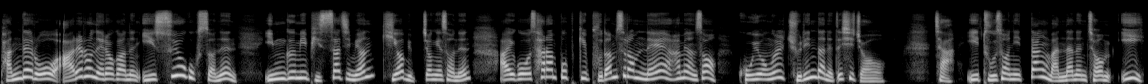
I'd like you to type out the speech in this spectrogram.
반대로 아래로 내려가는 이 수요 곡선은 임금이 비싸지면 기업 입장에서는 아이고 사람 뽑기 부담스럽네 하면서 고용을 줄인다는 뜻이죠. 자, 이 두 선이 딱 만나는 점 E,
